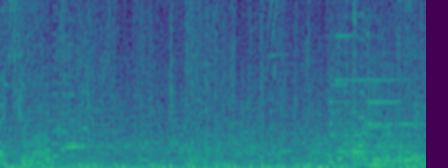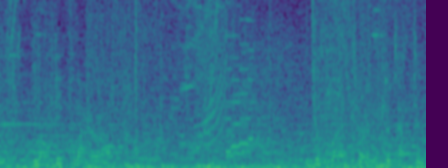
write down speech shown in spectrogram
Extra life. All humans saved. Multiplier up. Disruptor detected.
